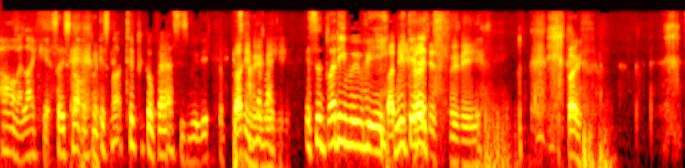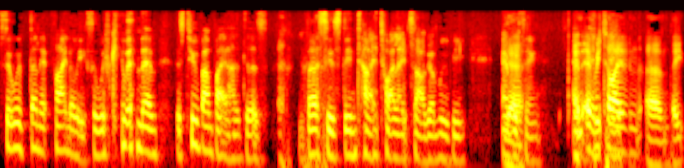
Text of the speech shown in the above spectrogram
Oh, I like it. So it's not it's not typical versus movie. The bloody kind movie. like- It's a buddy movie. bloody we did it. movie. Both. So we've done it finally. So we've given them there's two vampire hunters versus the entire Twilight Saga movie, everything. And every time um, they,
